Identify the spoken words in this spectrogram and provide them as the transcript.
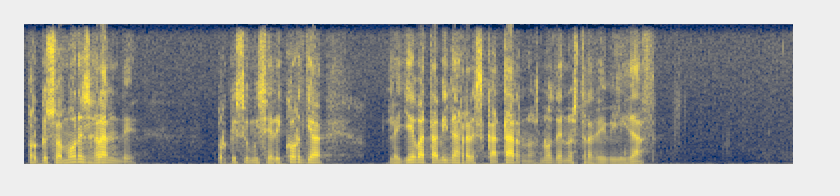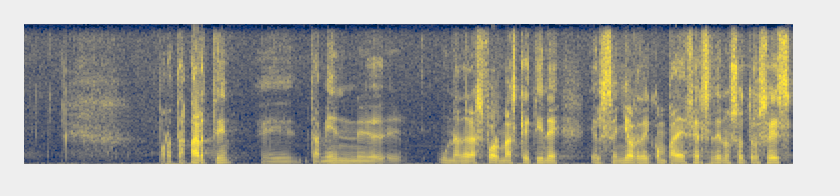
Porque su amor es grande, porque su misericordia le lleva también a rescatarnos ¿no? de nuestra debilidad. Por otra parte, eh, también eh, una de las formas que tiene el Señor de compadecerse de nosotros es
